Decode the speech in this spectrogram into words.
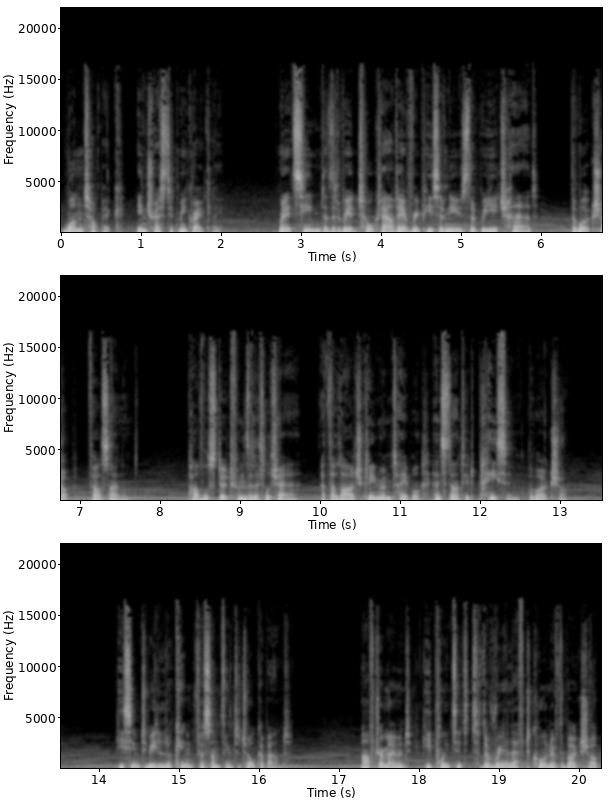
one topic interested me greatly. When it seemed that we had talked out every piece of news that we each had, the workshop fell silent. Pavel stood from the little chair at the large cleanroom table and started pacing the workshop. He seemed to be looking for something to talk about, after a moment, he pointed to the rear left corner of the workshop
